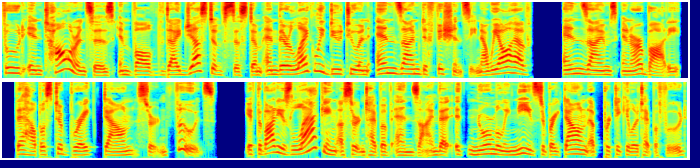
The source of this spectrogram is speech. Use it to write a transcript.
Food intolerances involve the digestive system and they're likely due to an enzyme deficiency. Now, we all have enzymes in our body that help us to break down certain foods. if the body is lacking a certain type of enzyme that it normally needs to break down a particular type of food,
